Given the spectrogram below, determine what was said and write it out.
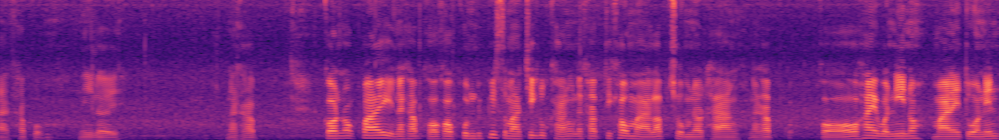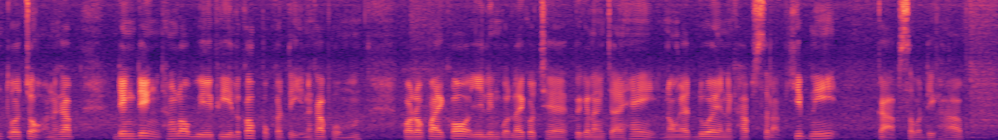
นะครับผมนี่เลย นะครับ ก่อนออกไปนะครับขอขอบคุณพี่ๆสมาชิกทุกครั้งนะครับ ที่เข้ามารับชมแนวทางนะครับ ขอให้วันนี้เนาะมาในตัวเน้นตัวเจาะนะครับ เด้งๆ ทั้งรอบ VIP แล้วก็ปกตินะครับผม ก่อนออกไปก็อย่าลืมกดไลค์กดแชร์เป็นกำลังใจให้น้องแอดด้วยนะครับสำหรับคลิปนี้กับสวัสดีครับ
